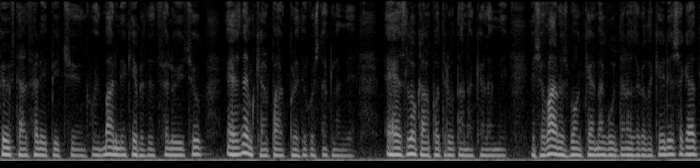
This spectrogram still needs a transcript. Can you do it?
könyvtárt felépítsünk, vagy bármilyen képletet felújítsuk, ehhez nem kell pártpolitikusnak lenni. Ehhez lokálpatriótának kell lenni. És a városban kell megoldani azokat a kérdéseket,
